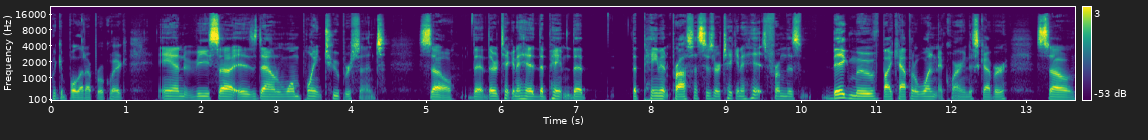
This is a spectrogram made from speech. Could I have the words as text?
We can pull that up real quick. And Visa is down 1.2%. So they're taking a hit. The pay, the the payment processors are taking a hit from this big move by Capital One acquiring Discover. So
